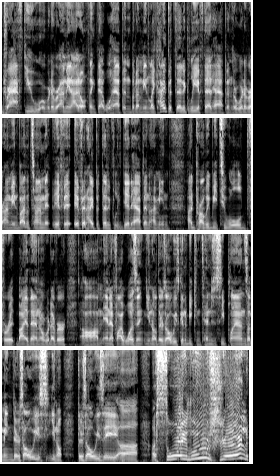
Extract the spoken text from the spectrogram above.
draft you or whatever. I mean, I don't think that will happen, but I mean, like, hypothetically, if that happened or whatever, I mean, by the time it, if it, if it hypothetically did happen, I mean, I'd probably be too old for it by then or whatever. Um, and if I wasn't, you know, there's always going to be contingency plans. I mean, there's always, you know, there's always a, uh, a solution.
